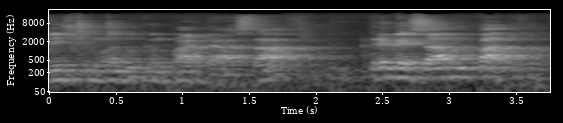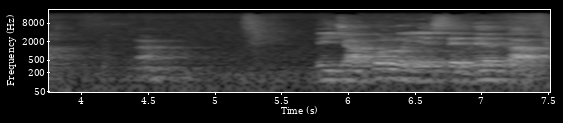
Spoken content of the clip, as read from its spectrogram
deci când mă duc în partea asta, trebuie să am 4. Da? Deci acolo este delta P,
